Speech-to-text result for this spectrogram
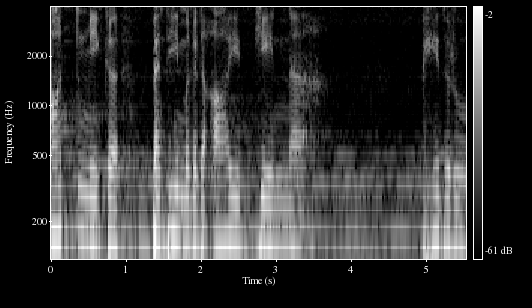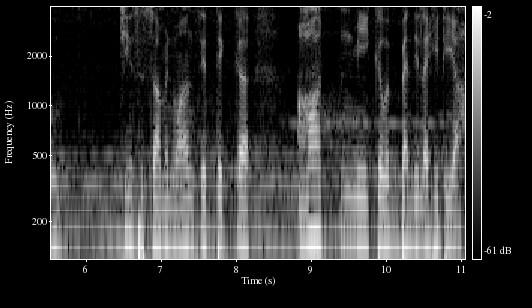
ආත්මික බැඳීමකට ආයිත් ගේන්න. පේදුරු ජීසස් ස්වාමීන් වහන්සේත් එක්ක ආත්මීකව බැඳිලා හිටියා.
